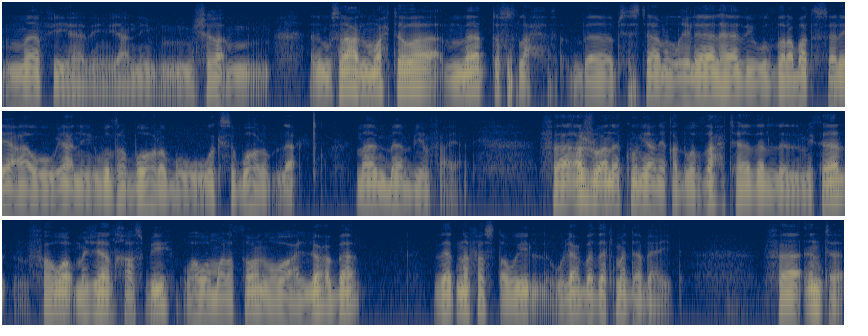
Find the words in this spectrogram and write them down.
ما في هذه يعني مش غ... صناعة المحتوى ما بتصلح بسيستم الغلال هذه والضربات السريعة ويعني واضرب واهرب واكسب واهرب. لا ما ما بينفع يعني. فأرجو أن أكون يعني قد وضحت هذا المثال. فهو مجال خاص به وهو ماراثون وهو اللعبة ذات نفس طويل ولعبة ذات مدى بعيد. فأنت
